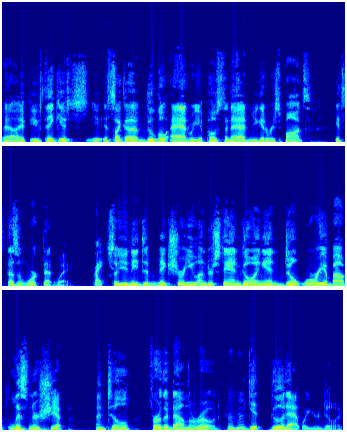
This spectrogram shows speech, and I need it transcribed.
Uh, if you think it's, it's like a Google ad where you post an ad and you get a response, it doesn't work that way. Right. So you need to make sure you understand going in. Don't worry about listenership until further down the road. Mm-hmm. Get good at what you're doing.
